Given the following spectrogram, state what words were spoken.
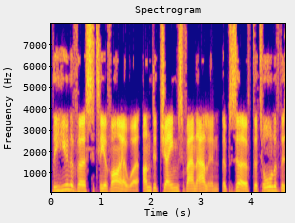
The University of Iowa under James Van Allen observed that all of the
